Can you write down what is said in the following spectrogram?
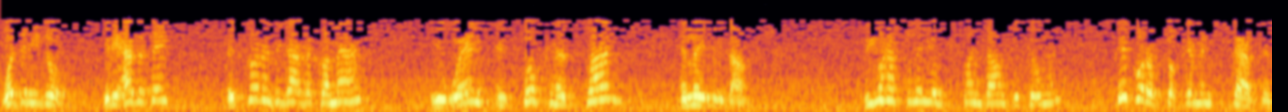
What did he do? Did he hesitate? As soon as he got the command, he went and took his son and laid him down. Do you have to lay your son down to kill him? He could have took him and stabbed him.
